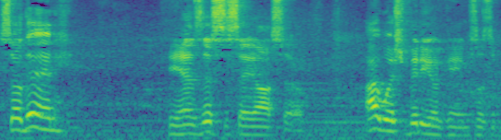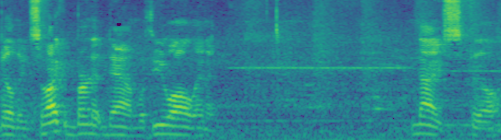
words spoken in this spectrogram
So then, he has this to say also. I wish video games was a building so I could burn it down with you all in it. Nice, Phil.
